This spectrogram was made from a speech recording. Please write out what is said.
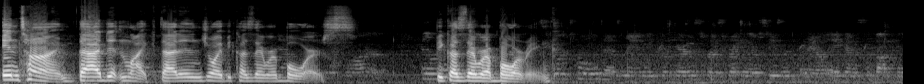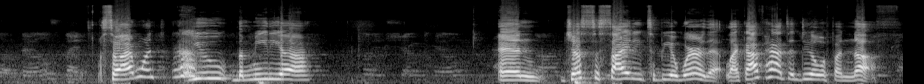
in time that I didn't like, that I didn't enjoy because they were bores because they were boring. So I want you, the media, and just society to be aware of that. Like, I've had to deal with enough.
